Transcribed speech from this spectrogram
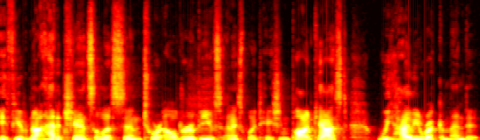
if you have not had a chance to listen to our elder abuse and exploitation podcast, we highly recommend it.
